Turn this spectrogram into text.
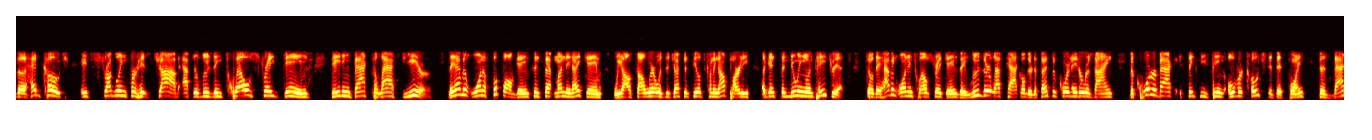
the head coach is struggling for his job after losing 12 straight games dating back to last year. They haven't won a football game since that Monday night game we all saw where it was the Justin Fields coming out party against the New England Patriots. So they haven't won in 12 straight games. They lose their left tackle. Their defensive coordinator resigns. The quarterback thinks he's being overcoached at this point. Does that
